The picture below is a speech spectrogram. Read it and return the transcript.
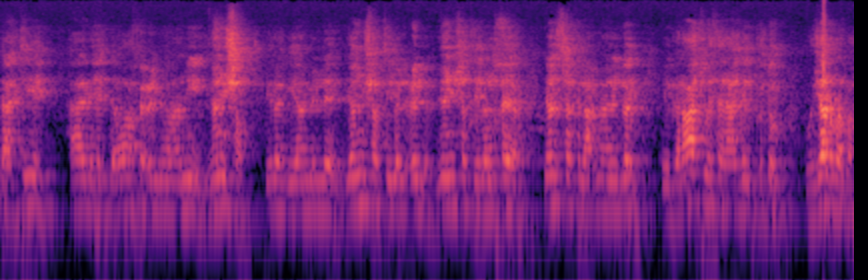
تأتيه هذه الدوافع النورانية. ينشط إلى قيام الليل ينشط إلى العلم ينشط إلى الخير ينشط إلى أعمال البر قراءة مثل هذه الكتب مجربة.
